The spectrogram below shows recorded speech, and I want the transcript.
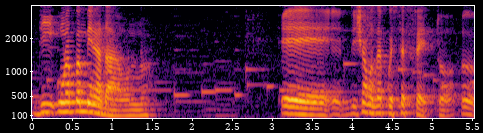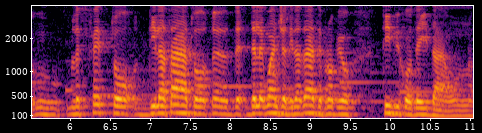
di una bambina down e diciamo da questo effetto, eh, l'effetto dilatato eh, delle guance dilatate proprio tipico dei down.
